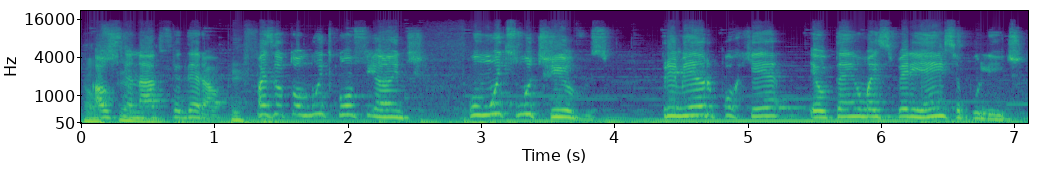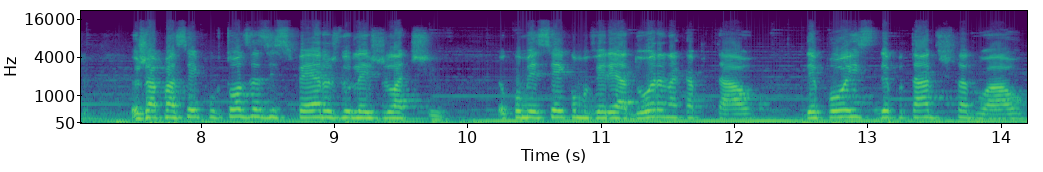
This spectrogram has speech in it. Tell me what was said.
ao, ao, Senado, Senado Federal. Perfeito. Mas eu estou muito confiante, por muitos motivos. Primeiro, porque eu tenho uma experiência política. Eu já passei por todas as esferas do legislativo. Eu comecei como vereadora na capital, depois deputada estadual,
